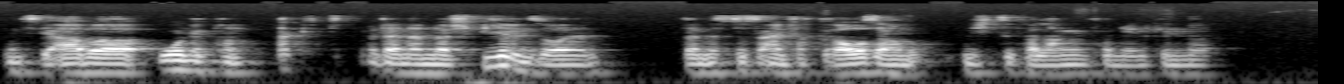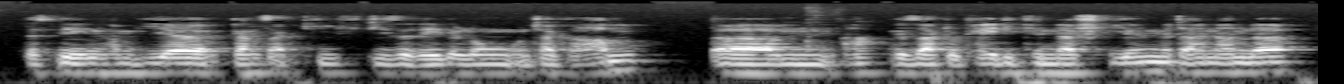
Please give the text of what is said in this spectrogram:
und sie aber ohne Kontakt miteinander spielen sollen, dann ist das einfach grausam, nicht zu verlangen von den Kindern. Deswegen haben wir ganz aktiv diese Regelungen untergraben, ähm, haben gesagt, okay, die Kinder spielen miteinander,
